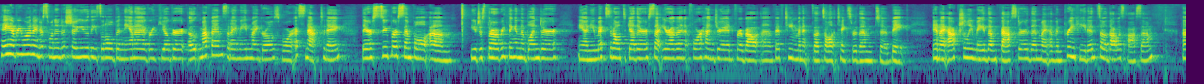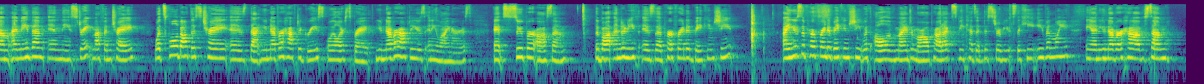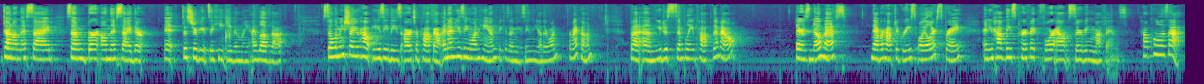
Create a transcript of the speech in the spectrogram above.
Hey everyone, I just wanted to show you these little banana Greek yogurt oat muffins that I made my girls for a snack today. They're super simple. Um, you just throw everything in the blender and you mix it all together, set your oven at 400 for about uh, 15 minutes. That's all it takes for them to bake. And I actually made them faster than my oven preheated, so that was awesome. Um, I made them in the straight muffin tray What's cool about this tray is that you never have to grease, oil, or spray. You never have to use any liners. It's super awesome. The bot underneath is the perforated baking sheet. I use the perforated baking sheet with all of my DeMarle products because it distributes the heat evenly and you never have some done on this side, some burnt on this side. There, it distributes the heat evenly. I love that. So let me show you how easy these are to pop out. And I'm using one hand because I'm using the other one for my phone. But um, you just simply pop them out. There's no mess. Never have to grease, oil, or spray. And you have these perfect four ounce serving muffins. How cool is that?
